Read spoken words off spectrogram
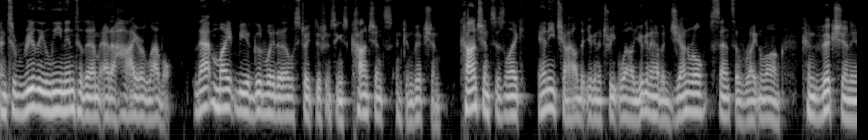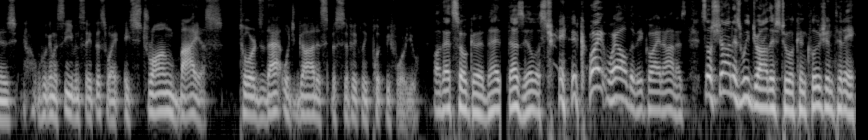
and to really lean into them at a higher level. That might be a good way to illustrate different things conscience and conviction. Conscience is like any child that you're going to treat well. You're going to have a general sense of right and wrong. Conviction is, we're going to see even say it this way, a strong bias towards that which God has specifically put before you. Oh, that's so good. That does illustrate it quite well, to be quite honest. So, Shawn, as we draw this to a conclusion today,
